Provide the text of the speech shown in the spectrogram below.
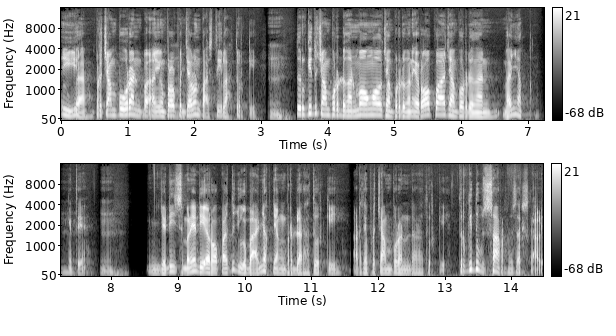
iya percampuran pak yang perlu pencarian pastilah Turki hmm. Turki itu campur dengan Mongol campur dengan Eropa campur dengan banyak hmm. gitu ya hmm. jadi sebenarnya di Eropa itu juga banyak yang berdarah Turki artinya percampuran darah Turki Turki itu besar besar sekali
